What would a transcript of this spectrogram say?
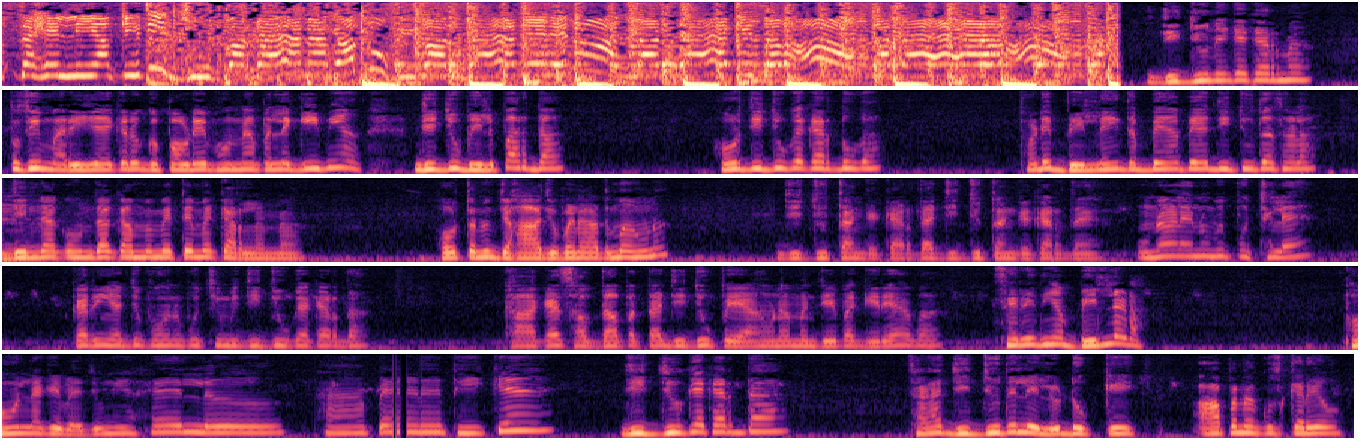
ਮੇਰੀਆਂ ਸਹੇਲੀਆਂ ਕੀ ਜੀਜੂ ਕਰਦਾ ਮੈਂ ਕਿਹਾ, ਤੂੰ ਕੀ ਕਰਦਾ ਮੇਰੇ ਨਾਲ ਲੜਦਾ ਹੈ ਸਵਾਲ ਕਰਦਾ ਜੀਜੂ ਨੇ ਕੀ ਕਰਨਾ? ਤੁਸੀਂ ਮਰੀ ਜਾਇਆ ਕਰੋ, ਗਪੌੜੇ ਫੋਨਾਂ ਪੱਲੇ ਕੀ ਪੀਆਂ? ਜੀਜੂ ਬਿੱਲ ਭਰਦਾ। ਹੋਰ ਜੀਜੂ ਕੀ ਕਰ ਦੂਗਾ? ਤੁਹਾਡੇ ਬਿੱਲ ਨਹੀਂ ਦੱਬਿਆ ਪਿਆ ਜੀਜੂ ਦਾ ਸਾਲਾ। ਜਿੰਨਾ ਕੁ ਹੁੰਦਾ ਕੰਮ ਮੇ ਤੇ ਮੈਂ ਕਰ ਲੈਣਾ ਹੋਰ ਤੈਨੂੰ ਜਹਾਜ਼ ਬਣਾ ਦਵਾਂ ਹੁਣ। ਜੀਜੂ ਤੰਗ ਕਰਦਾ, ਜੀਜੂ ਤੰਗ ਕਰਦਾ। ਉਹਨਾਂ ਵਾਲਿਆਂ ਨੂੰ ਵੀ ਪੁੱਛ ਲੈ। ਕਰੀ ਅੱਜ ਫੋਨ ਪੁੱਛੀ ਵੀ ਜੀਜੂ ਕਿਆ ਕਰਦਾ। ਖਾ ਕੇ ਸੌਦਾ ਪੱਤਾ ਜੀਜੂ ਪਿਆ ਹੋਣਾ, ਮੰਜੇ 'ਪਾ ਗਿਰਿਆ ਵਾ। ਸਿਰੇ ਦੀਆਂ ਬੇਲੜ ਫੋਨ ਲਾ ਬਹਿ ਜੂੰਗੀ ਹੈਲੋ ਹਾਂ ਭੈਣ, ਠੀਕ ਹੈ ਜੀਜੂ ਕੀ ਕਰਦਾ? ਸਾਡਾ ਜੀਜੂ ਤੇ ਲੈ ਲਓ ਡੋਕੇ। ਆਪ ਨਾ ਕੁਛ ਕਰਿਓ।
